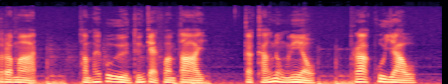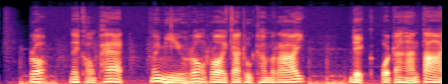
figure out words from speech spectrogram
ประมาททำให้ผู้อื่นถึงแก่ความตาย กักขังหน่วงเหนี่ยว พรากผู้เยาว์เพราะในของแพทย์ไม่มีร่องรอยการถูกทำร้าย เด็กอดอาหารตาย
